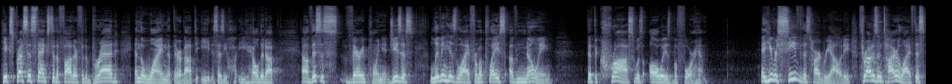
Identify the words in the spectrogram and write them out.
He expresses thanks to the Father for the bread and the wine that they're about to eat. It says he, he held it up. Now, this is very poignant. Jesus living his life from a place of knowing that the cross was always before him. And he received this hard reality throughout his entire life, this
